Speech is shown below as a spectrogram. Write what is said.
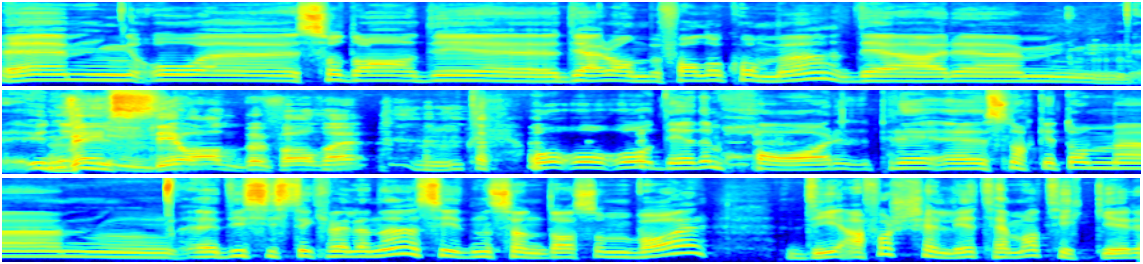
Um, og eh, Så da det, det er å anbefale å komme. Det er um, Veldig å anbefale! og, og, og det de har eh, snakket om um, de siste kveldene, siden søndag som var, de er forskjellige tematikker.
